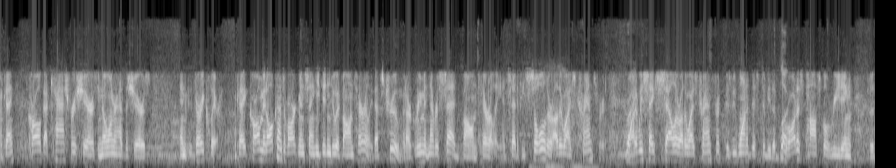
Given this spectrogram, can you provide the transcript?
Okay? Carl got cash for his shares. He no longer has the shares. And very clear. Okay, Carl made all kinds of arguments saying he didn't do it voluntarily. That's true, but our agreement never said voluntarily. It said if he sold or otherwise transferred. Right. Why do we say sell or otherwise transferred? Because we wanted this to be the Look. broadest possible reading that,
